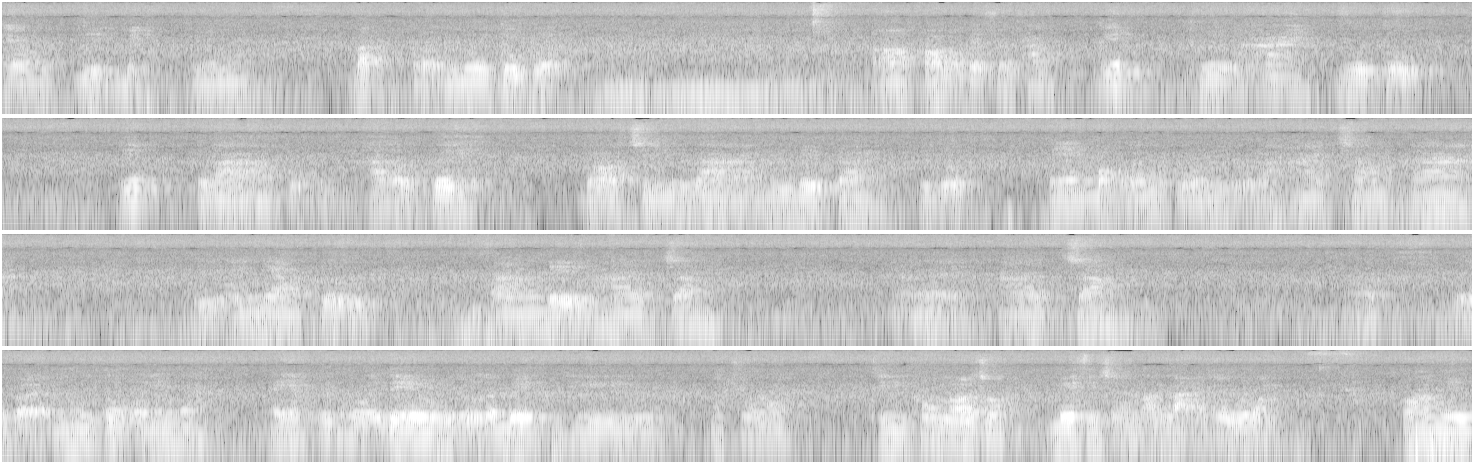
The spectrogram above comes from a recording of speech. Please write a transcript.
theo điểm mình nhưng bắt ở nuôi tụ đấy. À, có một cái phương pháp tiếp thứ hai nuôi tụ. Tiếp là cũng khá ok. Đó chính là đi đều tay ví dụ anh em bỏ ra mức vốn ví dụ là 200k thì anh em cứ tăng đều 200 đấy 200 đấy, đấy vậy nuôi tụ anh em nhé anh em cứ nuôi đều ví dụ là bệt thì nói chung là thì không nói rồi bệt thì chắc là lãi rồi đúng không? Còn nếu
